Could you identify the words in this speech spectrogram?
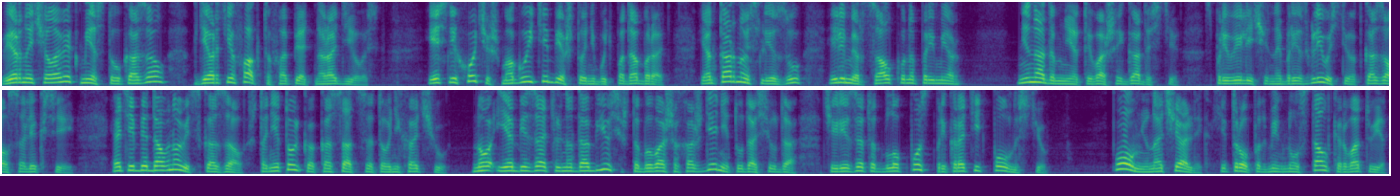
Верный человек место указал, где артефактов опять народилось. Если хочешь, могу и тебе что-нибудь подобрать. Янтарную слезу или мерцалку, например». «Не надо мне этой вашей гадости», — с преувеличенной брезгливостью отказался Алексей. «Я тебе давно ведь сказал, что не только касаться этого не хочу, но и обязательно добьюсь, чтобы ваше хождение туда-сюда через этот блокпост прекратить полностью». «Помню, начальник», — хитро подмигнул сталкер в ответ.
